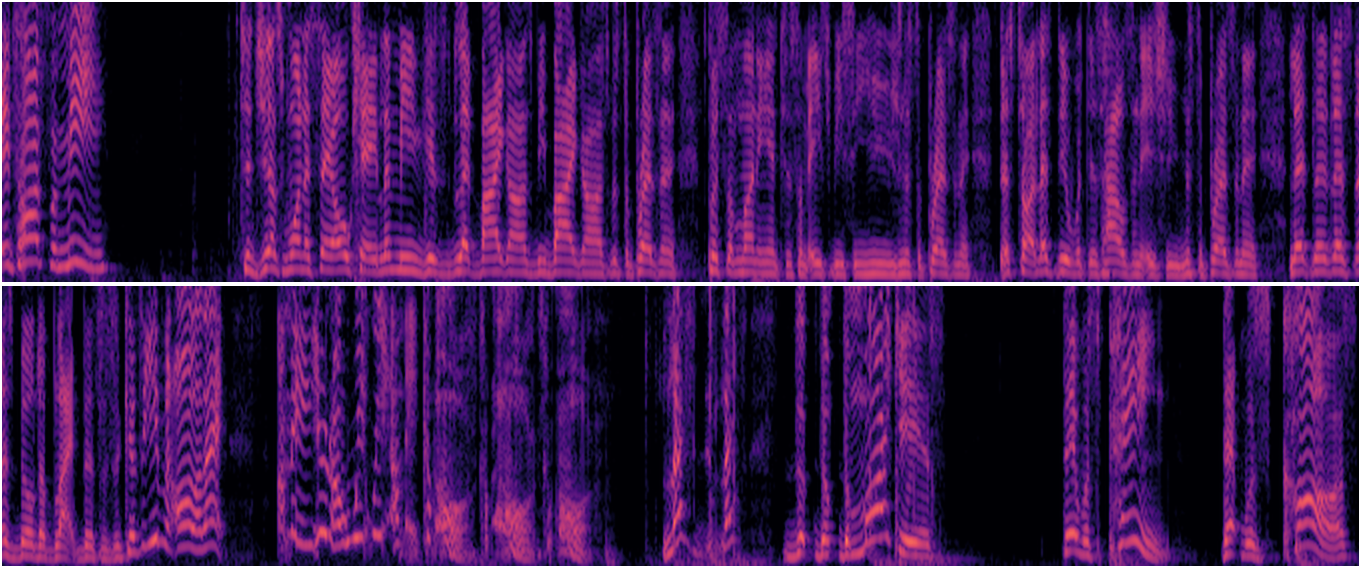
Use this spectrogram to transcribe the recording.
it's hard for me to just want to say, okay, let me just let bygones be bygones, Mr. President. Put some money into some HBCUs, Mr. President. Let's talk. Let's deal with this housing issue, Mr. President. Let's let, let's let's build up black businesses because even all of that. I mean, you know, we we. I mean, come on, come on, come on. Let's let's. The the the mark is there was pain that was caused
